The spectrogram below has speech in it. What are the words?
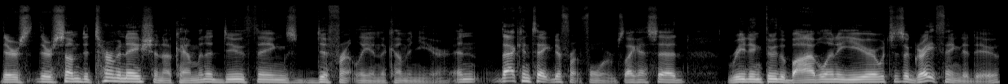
there's there's some determination okay i'm going to do things differently in the coming year. And that can take different forms. Like i said reading through the bible in a year which is a great thing to do.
